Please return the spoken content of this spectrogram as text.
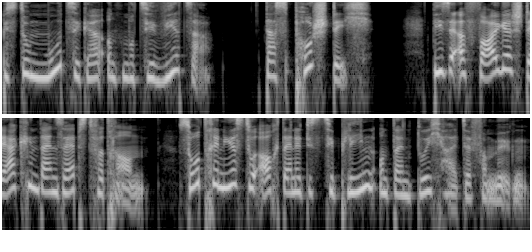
bist du mutiger und motivierter. Das pusht dich. Diese Erfolge stärken dein Selbstvertrauen. So trainierst du auch deine Disziplin und dein Durchhaltevermögen.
